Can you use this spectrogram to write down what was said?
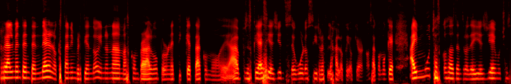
realmente entender en lo que están invirtiendo y no nada más comprar algo por una etiqueta como de, ah, pues es que ya es ESG, seguro sí refleja lo que yo quiero, ¿no? O sea, como que hay muchas cosas dentro de ESG, hay muchos,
